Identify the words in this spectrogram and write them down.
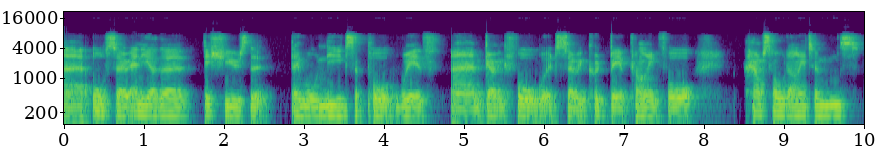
uh, also any other issues that they will need support with um, going forward. So it could be applying for household items,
